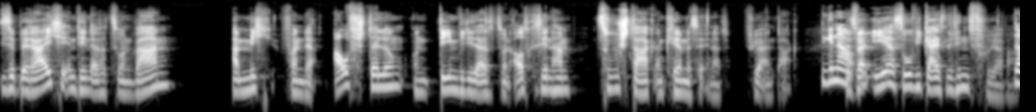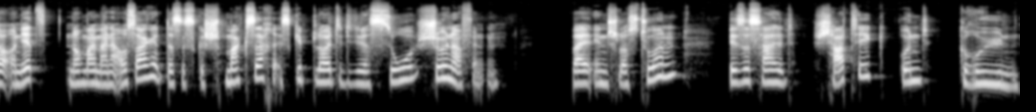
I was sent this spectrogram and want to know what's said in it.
diese Bereiche, in denen die Attraktionen waren, haben mich von der Aufstellung und dem, wie die Attraktionen ausgesehen haben, zu stark an Kirmes erinnert für einen Park. genau. Das war eher so, wie Geiselwind früher war. So, und jetzt nochmal meine Aussage, das ist Geschmackssache. Es gibt Leute, die das so schöner finden. Weil in Schloss Thurn ist es halt schattig und grün.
